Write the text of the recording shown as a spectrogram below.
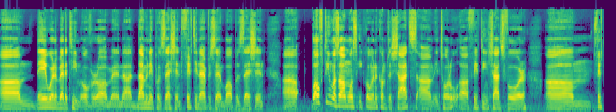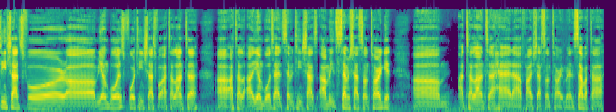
Um, they were the better team overall, man. Uh, dominant possession, 59% ball possession. Uh, both team was almost equal when it comes to shots um, in total. Uh, 15 shots for um, 15 shots for uh, Young Boys, 14 shots for Atalanta. Uh, Atal uh, Young Boys had 17 shots, I mean, 7 shots on target. Um, Atalanta had uh, 5 shots on target, man. Zapata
